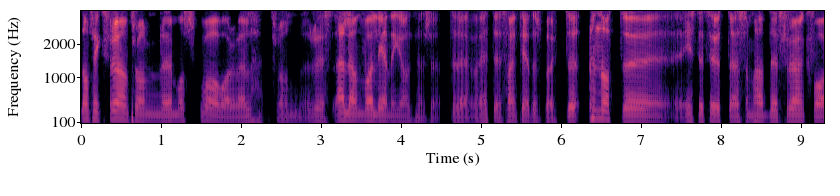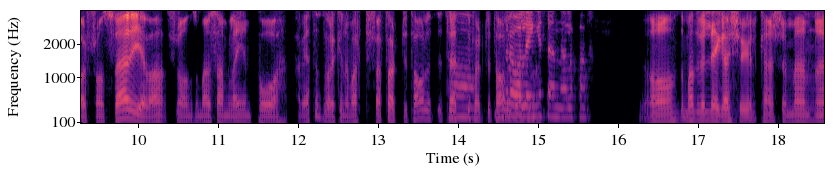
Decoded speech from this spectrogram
de fick frön från eh, Moskva var det väl? Från Rys- eller om det var Leningrad kanske. Det vad heter det? Sankt Petersburg. Det, något eh, institut där som hade frön kvar från Sverige, va? Från, som hade samlat in på, jag vet inte vad det kunde ha varit, 40-talet, 30-40-talet. Bra alltså. länge sedan i alla fall. Ja, de hade väl legat i kyl kanske, men Mm.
